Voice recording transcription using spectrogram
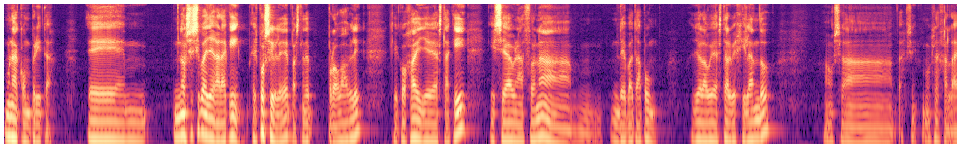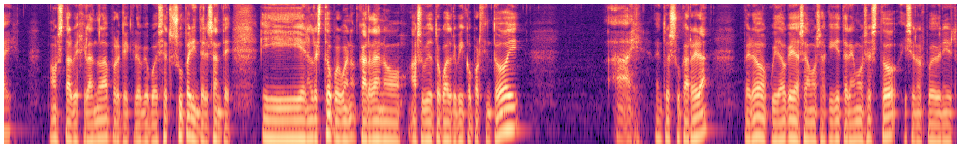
una comprita. Em, no sé si va a llegar aquí, es posible, ¿eh? bastante probable que coja y llegue hasta aquí y sea una zona de patapum. Yo la voy a estar vigilando. Vamos a, vamos a dejarla ahí. Vamos a estar vigilándola porque creo que puede ser súper interesante. Y en el resto, pues bueno, Cardano ha subido otro 4 y pico por ciento hoy. Dentro de su carrera. Pero cuidado que ya sabemos aquí que tenemos esto y se nos puede venir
